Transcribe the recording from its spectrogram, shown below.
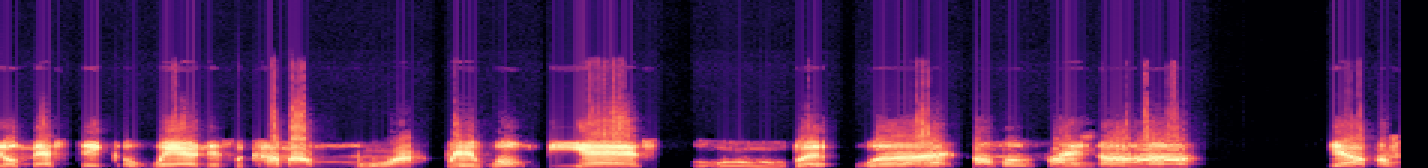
domestic awareness would come out more, where it won't be as ooh, but what? Almost like Right. uh huh. Yep. mhm,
